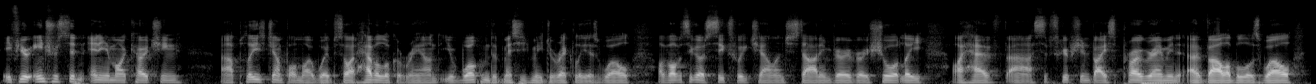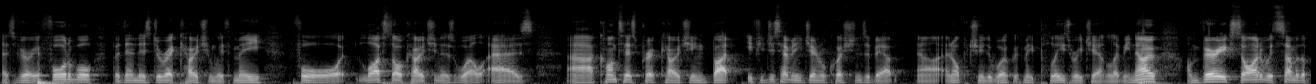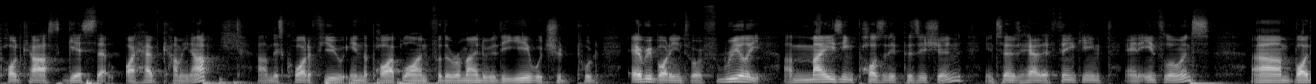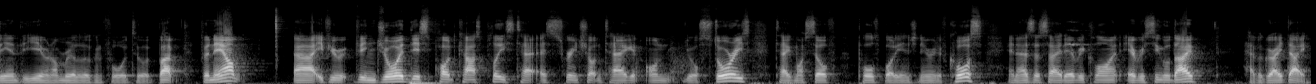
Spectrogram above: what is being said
If you're interested in any of my coaching, uh, please jump on my website, have a look around. You're welcome to message me directly as well. I've obviously got a six week challenge starting very, very shortly. I have uh, subscription based programming available as well that's very affordable, but then there's direct coaching with me for lifestyle coaching as well as uh, contest prep coaching. But if you just have any general questions about uh, an opportunity to work with me, please reach out and let me know. I'm very excited with some of the podcast guests that I have coming up. Um, there's quite a few in the pipeline for the remainder of the year, which should put everybody into a really amazing positive position in terms of how they're thinking and influence. Um, by the end of the year, and I'm really looking forward to it. But for now, uh, if you've enjoyed this podcast, please ta- a screenshot and tag it on your stories. Tag myself, Paul's Body Engineering, of course. And as I say to every client every single day, have a great day.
